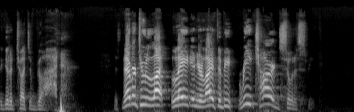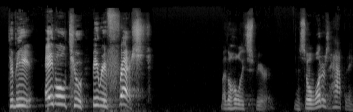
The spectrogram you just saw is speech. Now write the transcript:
to get a touch of God. It's never too late in your life to be recharged, so to speak, to be able to be refreshed by the Holy Spirit. And so, what is happening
